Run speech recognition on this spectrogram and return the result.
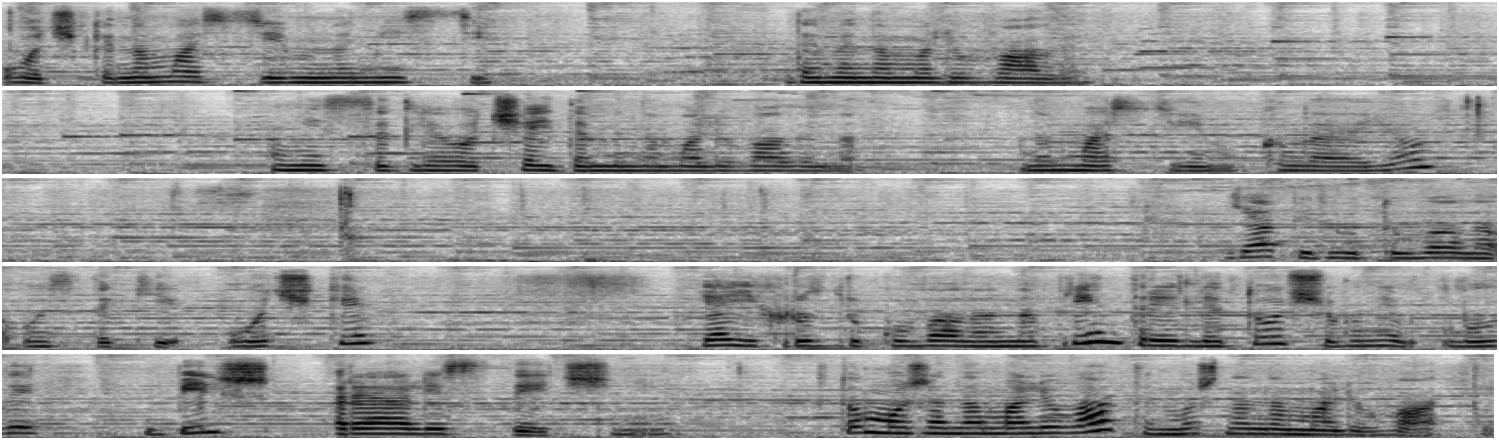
очки, намастюємо на місці, де ми намалювали місце для очей, де ми намалювали на намастюємо клею. Я підготувала ось такі очки. Я їх роздрукувала на принтері для того, щоб вони були більш реалістичні. Хто може намалювати, можна намалювати.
